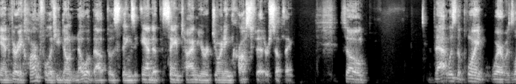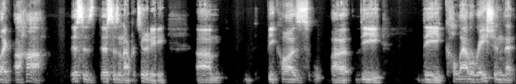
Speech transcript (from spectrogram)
and very harmful if you don't know about those things and at the same time you're joining crossfit or something. So that was the point where it was like aha this is this is an opportunity um, because uh, the the collaboration that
